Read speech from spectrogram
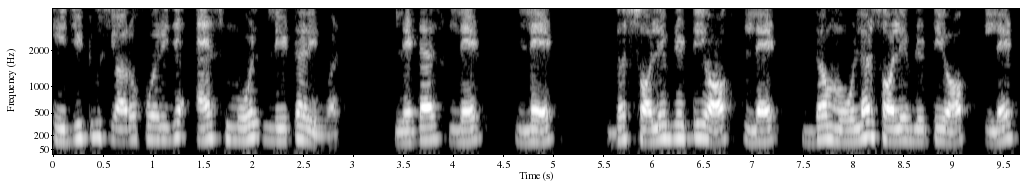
Ag2CrO4 is S mole liter inverse. Let us let let the solubility of let the molar solubility of let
